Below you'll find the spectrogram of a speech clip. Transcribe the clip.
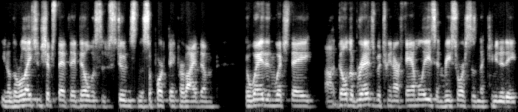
you know, the relationships that they build with the students and the support they provide them, the way in which they uh, build a bridge between our families and resources in the community,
